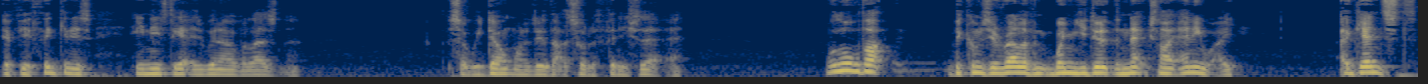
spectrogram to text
if your thinking is he needs to get his win over Lesnar, so we don't want to do that sort of finish there, well, all that becomes irrelevant when you do it the next night anyway against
